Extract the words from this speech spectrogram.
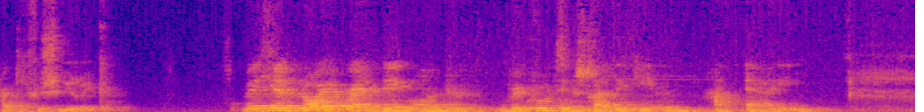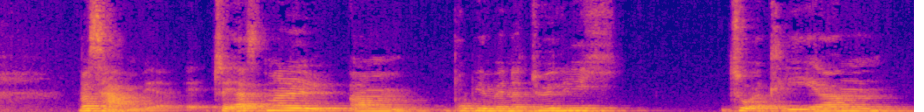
halte ich für schwierig. Welche Employer Branding und Recruiting Strategien hat RI? Was haben wir? Zuerst mal ähm, probieren wir natürlich zu erklären,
